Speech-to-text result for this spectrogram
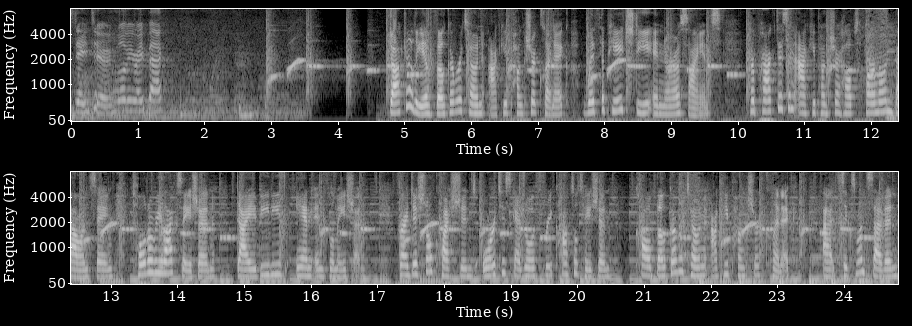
Stay tuned. We'll be right back. Dr. Li of Boca Raton Acupuncture Clinic with the PhD in neuroscience. Her practice in acupuncture helps hormone balancing, total relaxation, diabetes, and inflammation. For additional questions or to schedule a free consultation, call Boca Raton Acupuncture Clinic at 617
